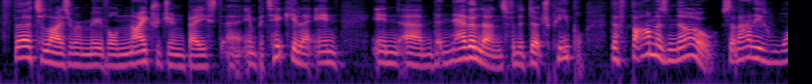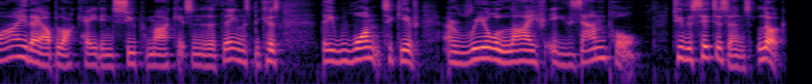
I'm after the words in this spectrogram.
fertilizer removal, nitrogen based uh, in particular, in, in um, the Netherlands for the Dutch people. The farmers know. So that is why they are blockading supermarkets and other things because they want to give a real life example to the citizens. Look,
